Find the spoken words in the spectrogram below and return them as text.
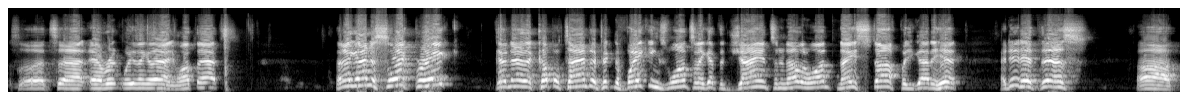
So that's uh, Everett. What do you think of that? You want that? Then I got a select break. Got that a couple times. I picked the Vikings once, and I got the Giants in another one. Nice stuff, but you got to hit. I did hit this. Uh,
